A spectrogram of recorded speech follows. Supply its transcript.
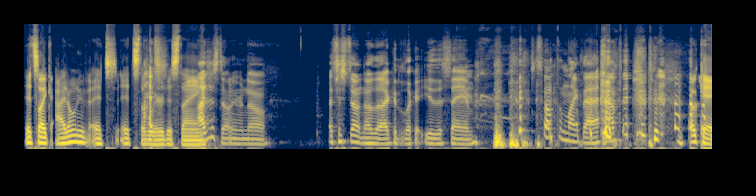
It's like I don't even. It's it's the I just- weirdest thing. I just don't even know. I just don't know that I could look at you the same. Something like that happened. okay.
